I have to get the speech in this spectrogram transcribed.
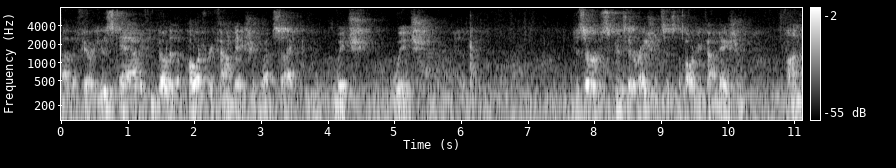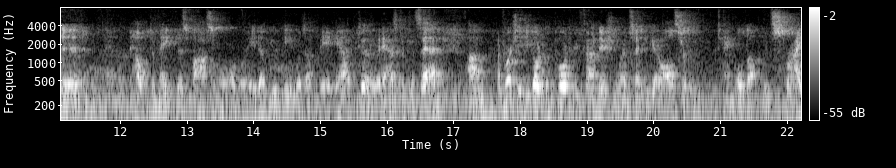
uh, the Fair Use tab, if you go to the Poetry Foundation website, which, which uh, deserves consideration since the Poetry Foundation funded and, helped to make this possible, although AWP was a big help too, it has to be said. Um, unfortunately, if you go to the Poetry Foundation website, you get all sort of tangled up with Scribe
